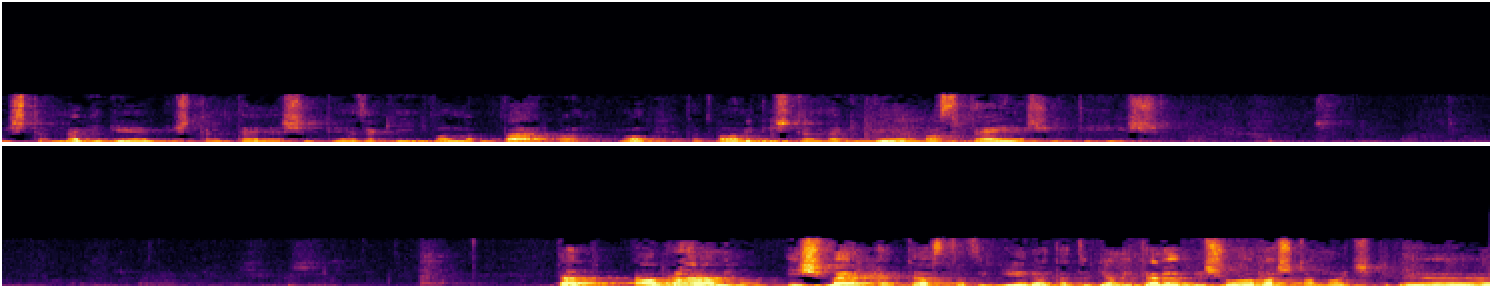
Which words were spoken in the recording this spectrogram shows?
Isten megígér, Isten teljesíti. Ezek így vannak párban. Jó? Tehát valamit Isten megígér, azt teljesíti is. Tehát Ábrahám ismerhette azt az ígéretet, ugye amit előbb is olvastam, hogy ö,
